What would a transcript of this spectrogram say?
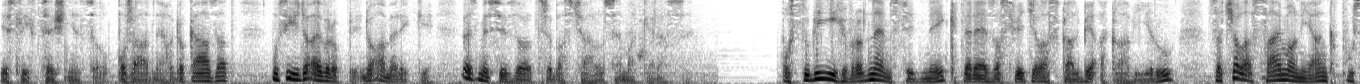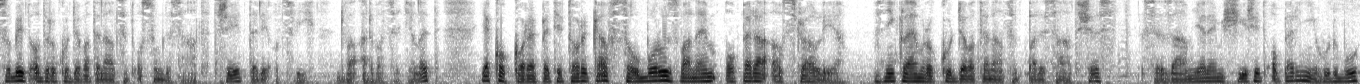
Jestli chceš něco pořádného dokázat, musíš do Evropy, do Ameriky. Vezmi si vzor třeba z Charlesa Makerase. Po studiích v rodném Sydney, které zasvětila skladbě a klavíru, začala Simon Young působit od roku 1983, tedy od svých 22 let, jako korepetitorka v souboru zvaném Opera Australia. Vzniklém roku 1956 se záměrem šířit operní hudbu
